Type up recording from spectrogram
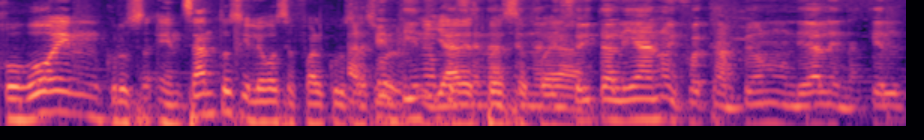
Jugó en, Cruz, en Santos y luego se fue al Cruz Azul. argentino Y ya que después se se fue nacionalizó a... italiano y fue campeón mundial en aquel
